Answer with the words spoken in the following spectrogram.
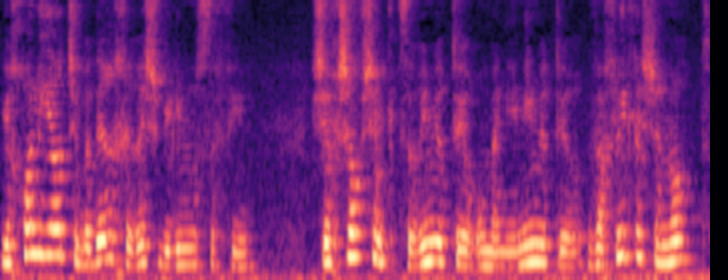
יכול להיות שבדרך אראה שבילים נוספים, שאחשוב שהם קצרים יותר או מעניינים יותר, ואחליט לשנות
